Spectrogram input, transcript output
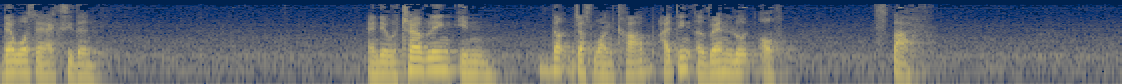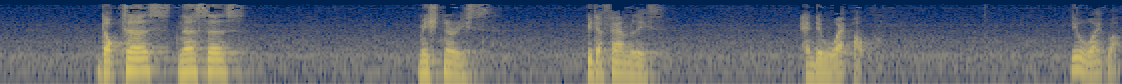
there was an accident. And they were traveling in not just one car, I think a van load of staff. Doctors, nurses, missionaries with their families. And they were wiped out. They were wiped out.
